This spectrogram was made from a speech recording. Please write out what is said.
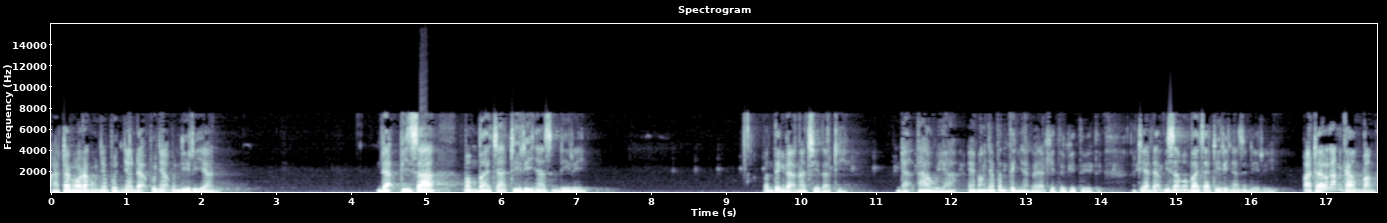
Kadang orang menyebutnya tidak punya pendirian. Tidak bisa membaca dirinya sendiri. Penting tidak ngaji tadi? Tidak tahu ya. Emangnya penting ya kayak gitu-gitu itu. Dia tidak bisa membaca dirinya sendiri. Padahal kan gampang.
